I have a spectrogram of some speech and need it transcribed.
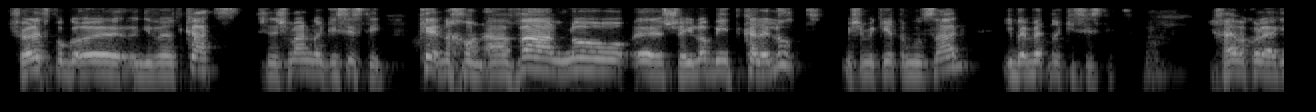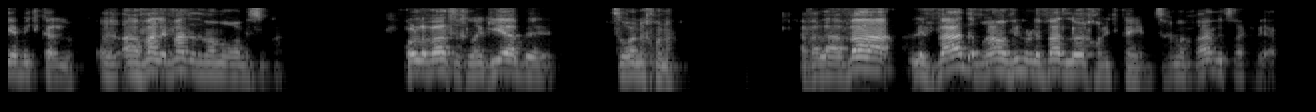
שואלת פה אה, גברת כץ, שנשמע נרקיסיסטי, כן, נכון, אהבה לא, אה, שהיא לא בהתקללות, מי שמכיר את המושג, היא באמת נרקיסיסטית. היא חייב הכל להגיע בהתקללות. אהבה לבד זה דבר נורא מסוכן. כל דבר צריך להגיע בצורה נכונה. אבל אהבה לבד, אברהם אבינו לבד לא יכול להתקיים. צריכים אברהם, יצחק ויעקב.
